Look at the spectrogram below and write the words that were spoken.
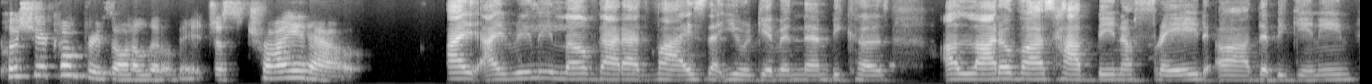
push your comfort zone a little bit. Just try it out. I, I really love that advice that you're giving them because a lot of us have been afraid uh, the beginning.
